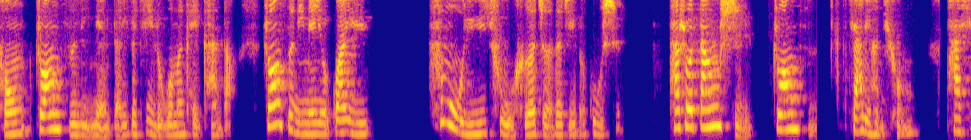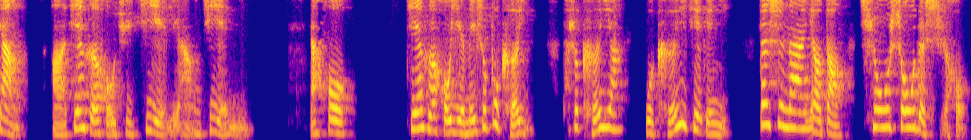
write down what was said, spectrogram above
从庄子里面的一个记录，我们可以看到，庄子里面有关于父与楚和者的这个故事。他说，当时庄子家里很穷，他向啊监和侯去借粮借米，然后监和侯也没说不可以，他说可以啊，我可以借给你，但是呢，要到秋收的时候。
